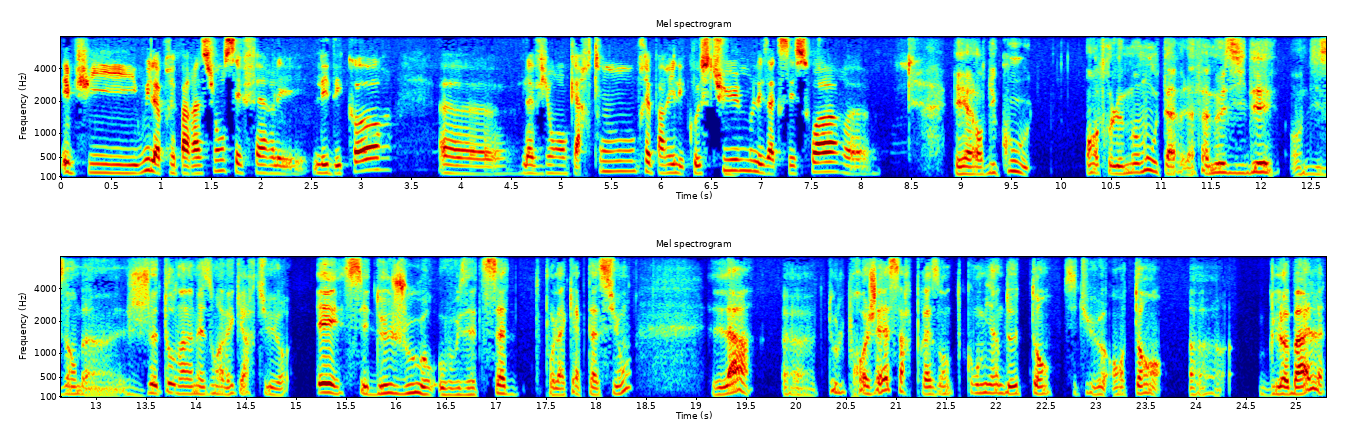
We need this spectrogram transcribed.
Et puis, oui, la préparation, c'est faire les, les décors, euh, l'avion en carton, préparer les costumes, les accessoires. euh, Et alors du coup, entre le moment où tu as la fameuse idée en disant ben je tourne à la maison avec Arthur et ces deux jours où vous êtes sept pour la captation, là euh, tout le projet, ça représente combien de temps, si tu veux, en temps euh, global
